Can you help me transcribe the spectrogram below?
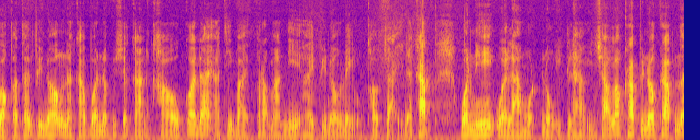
บอกกับท่านพี่น้องนะครับว่านักวิชาการเขาก็ได้อธิบายประมาณนี้ให้พี่น้องได้เข้าใจนะครับ วันนี้เวลาหมดลงอีกแล้ว อินชาอัลลอฮ์ครับพี่น้องครับใน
